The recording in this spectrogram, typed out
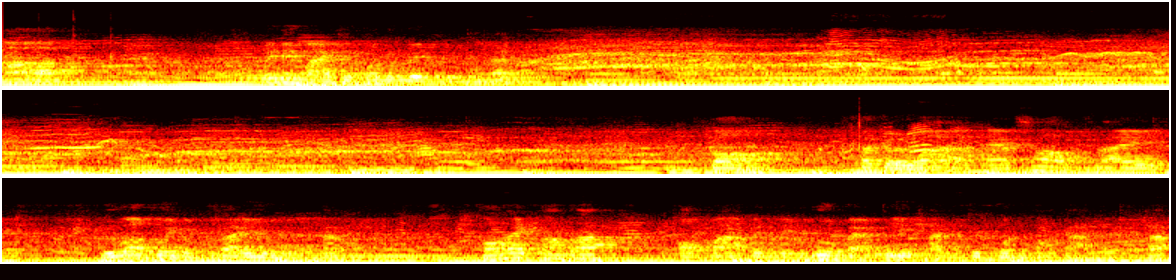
เอ่อไม่ได้หมายถึงคนบนเวทีนะครับก็ถ้าเกิดว่าแอบชอบใคร หรือว่าคุยกับใครอยู่นะครับ ขอให้ความรักออกมาเป็นในรูปแบบที่ท่านทุกคนต้องการเลยนะครับ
